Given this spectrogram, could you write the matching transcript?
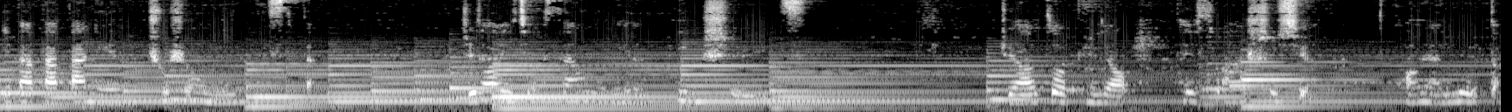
1888年出生于里斯本，直到1935年病逝于此。主要作品有《佩索阿诗选》《黄然路》等。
